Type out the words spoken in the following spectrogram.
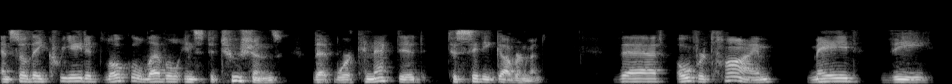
and so they created local level institutions that were connected to city government that over time made the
